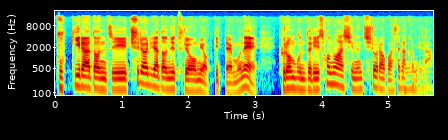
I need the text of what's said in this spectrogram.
붓기라든지 출혈이라든지 두려움이 없기 때문에 그런 분들이 선호하시는 치료라고 생각합니다.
